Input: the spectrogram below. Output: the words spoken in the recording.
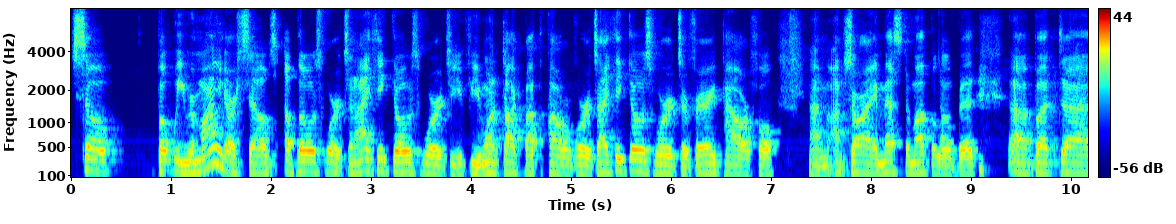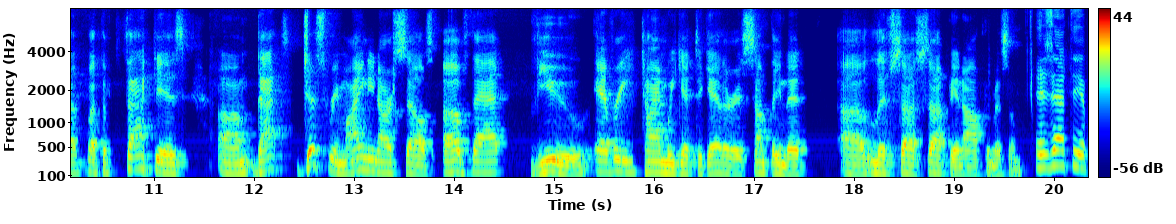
So but we remind ourselves of those words. And I think those words, if you want to talk about the power of words, I think those words are very powerful. I'm, I'm sorry I messed them up a little bit, uh, but uh, but the fact is um, that just reminding ourselves of that view every time we get together is something that uh, lifts us up in optimism. Is that the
